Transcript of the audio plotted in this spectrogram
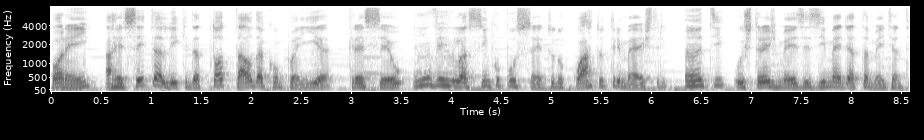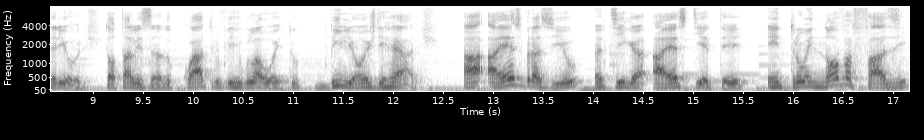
Porém, a receita líquida total da companhia cresceu 1,5% no quarto trimestre ante os três meses imediatamente anteriores, totalizando 4,8 bilhões de reais. A AES Brasil, antiga AES Tietê, entrou em nova fase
